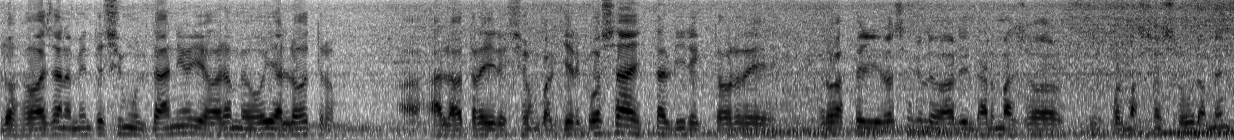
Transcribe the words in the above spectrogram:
los dos allanamientos simultáneos y ahora me voy al otro, a, la otra dirección. Cualquier cosa está el director de drogas peligrosas que le va a brindar mayor información seguramente.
